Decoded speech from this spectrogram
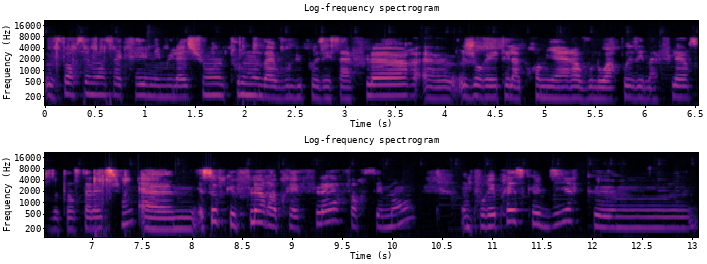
euh, forcément, ça crée une émulation. Tout le monde a voulu poser sa fleur. Euh, j'aurais été la première à vouloir poser ma fleur sur cette installation. Euh, sauf que fleur après fleur, forcément, on pourrait presque dire que hum,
